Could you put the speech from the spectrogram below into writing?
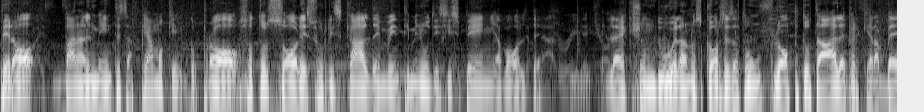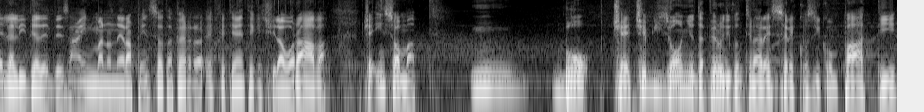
Però banalmente sappiamo che GoPro sotto il sole surriscalda in 20 minuti si spegne a volte. L'Action 2 l'anno scorso è stato un flop totale perché era bella l'idea del design ma non era pensata per effettivamente chi ci lavorava. Cioè insomma, mm, boh, cioè, c'è bisogno davvero di continuare a essere così compatti?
